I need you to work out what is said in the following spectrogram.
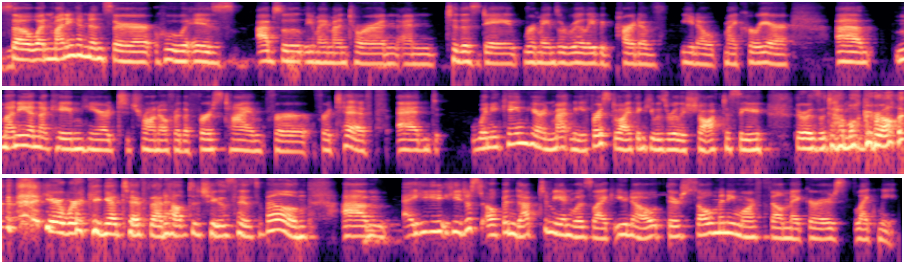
Mhm. So when Manikandan sir, who is absolutely my mentor and and to this day remains a really big part of you know my career, um, Maniana came here to Toronto for the first time for for TIFF and when he came here and met me, first of all, I think he was really shocked to see there was a Tamil girl here working at TIFF that helped to choose his film. Um, he he just opened up to me and was like, you know, there's so many more filmmakers like me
